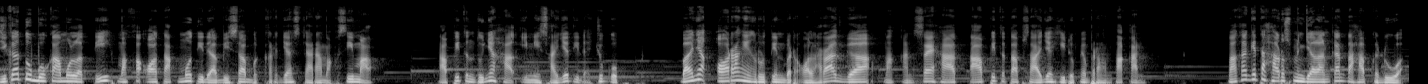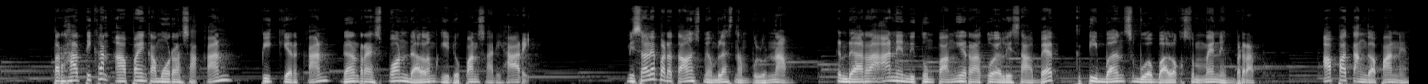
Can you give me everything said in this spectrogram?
Jika tubuh kamu letih, maka otakmu tidak bisa bekerja secara maksimal. Tapi tentunya hal ini saja tidak cukup. Banyak orang yang rutin berolahraga, makan sehat, tapi tetap saja hidupnya berantakan. Maka kita harus menjalankan tahap kedua. Perhatikan apa yang kamu rasakan, pikirkan, dan respon dalam kehidupan sehari-hari. Misalnya pada tahun 1966, kendaraan yang ditumpangi Ratu Elizabeth ketiban sebuah balok semen yang berat. Apa tanggapannya?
